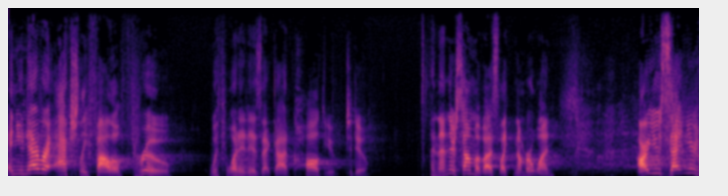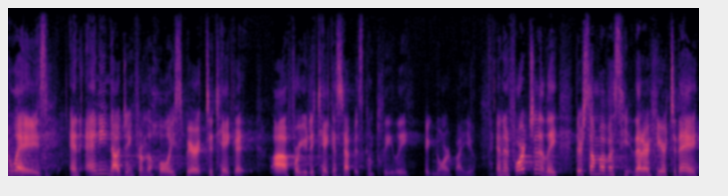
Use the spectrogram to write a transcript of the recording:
and you never actually follow through with what it is that God called you to do. And then there's some of us, like number one, are you set in your ways, and any nudging from the Holy Spirit to take a, uh, for you to take a step is completely ignored by you? And unfortunately, there's some of us he- that are here today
